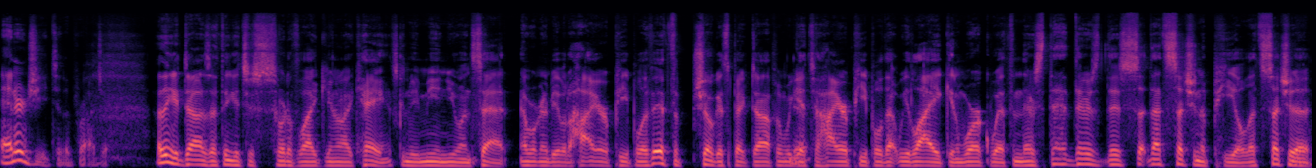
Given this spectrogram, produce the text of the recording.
energy to the project. I think it does. I think it's just sort of like, you know, like, hey, it's going to be me and you on set, and we're going to be able to hire people if, if the show gets picked up, and we Yeah. get to hire people that we like and work with. And there's that, there's there's that's such an appeal. That's such a,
